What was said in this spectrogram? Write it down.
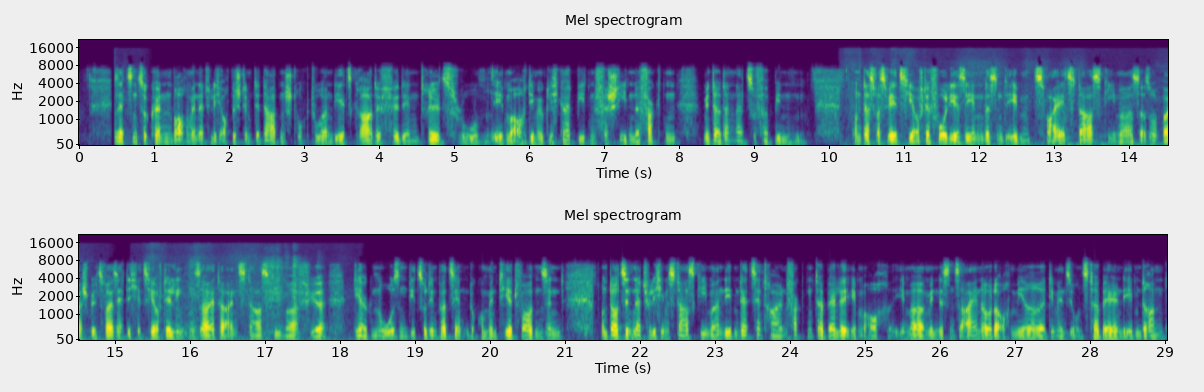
Setzen zu können, brauchen wir natürlich auch bestimmte Datenstrukturen, die jetzt gerade für den Drill-Through eben auch die Möglichkeit bieten, verschiedene Fakten miteinander zu verbinden. Und das, was wir jetzt hier auf der Folie sehen, das sind eben zwei Star-Schemas, also beispielsweise Beispielsweise hätte ich jetzt hier auf der linken Seite ein Star-Schema für Diagnosen, die zu den Patienten dokumentiert worden sind. Und dort sind natürlich im Star-Schema neben der zentralen Faktentabelle eben auch immer mindestens eine oder auch mehrere Dimensionstabellen eben dran.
